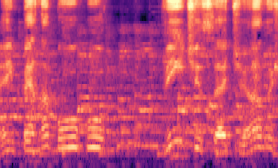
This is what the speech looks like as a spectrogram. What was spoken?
em Pernambuco, 27 anos.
